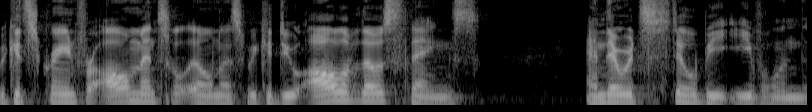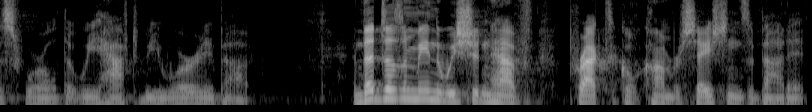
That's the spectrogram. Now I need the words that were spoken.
we could screen for all mental illness, we could do all of those things, and there would still be evil in this world that we have to be worried about. And that doesn't mean that we shouldn't have practical conversations about it.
